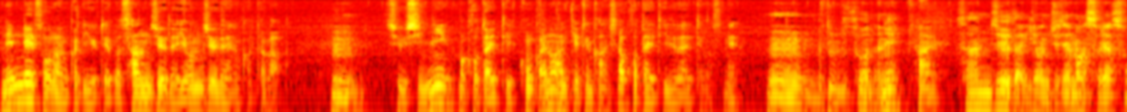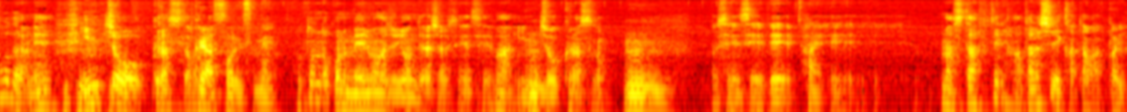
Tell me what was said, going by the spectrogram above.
年齢層なんかで言うとやっぱ30代40代の方がうん、中心に、まあ、答えて今回のアンケートに関しては答えていただいてますね。うん、うん。そうだね。はい。30代、40代、まあそりゃそうだよね。院長クラスだもんね。クラスそうですね。ほとんどこのメールマガジンを読んでらっしゃる先生は院長クラスのうん。先生で、はい。えーまあスタッフでね、新しい方はやっぱり、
